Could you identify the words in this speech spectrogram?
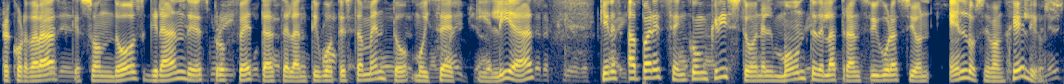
Recordarás que son dos grandes profetas del Antiguo Testamento, Moisés y Elías, quienes aparecen con Cristo en el monte de la transfiguración en los Evangelios.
